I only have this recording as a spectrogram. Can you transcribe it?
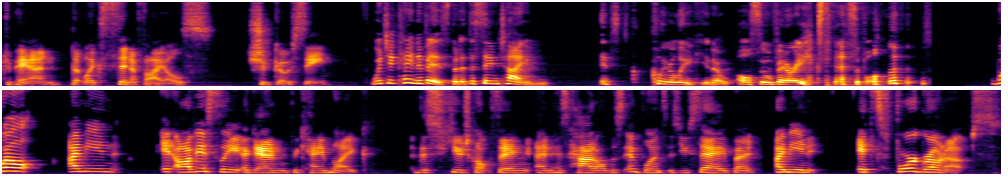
Japan that like cinephiles should go see. Which it kind of is, but at the same time, it's clearly, you know, also very accessible. well, I mean, it obviously again became like this huge cult thing and has had all this influence, as you say, but I mean, it's for grown ups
